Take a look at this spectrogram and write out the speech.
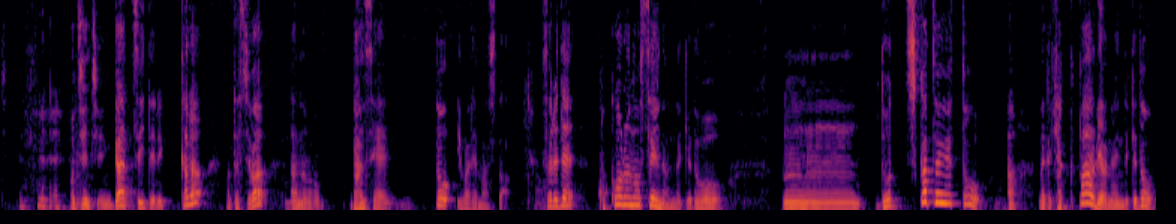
ちん。おちんちんがついてるから私はあの男性と言われました。それで心のせいなんだけどうーんどっちかというとあなんか100%ではないんだけど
